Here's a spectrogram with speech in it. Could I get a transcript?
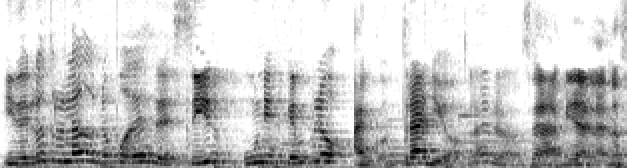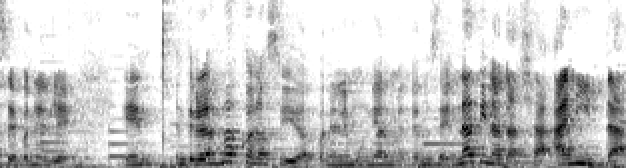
Y del otro lado no podés decir un ejemplo al contrario. Claro, o sea, mírala, no sé, ponerle. Entre los más conocidos, ponerle mundialmente, no sé, Nati Natalia, Anita.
